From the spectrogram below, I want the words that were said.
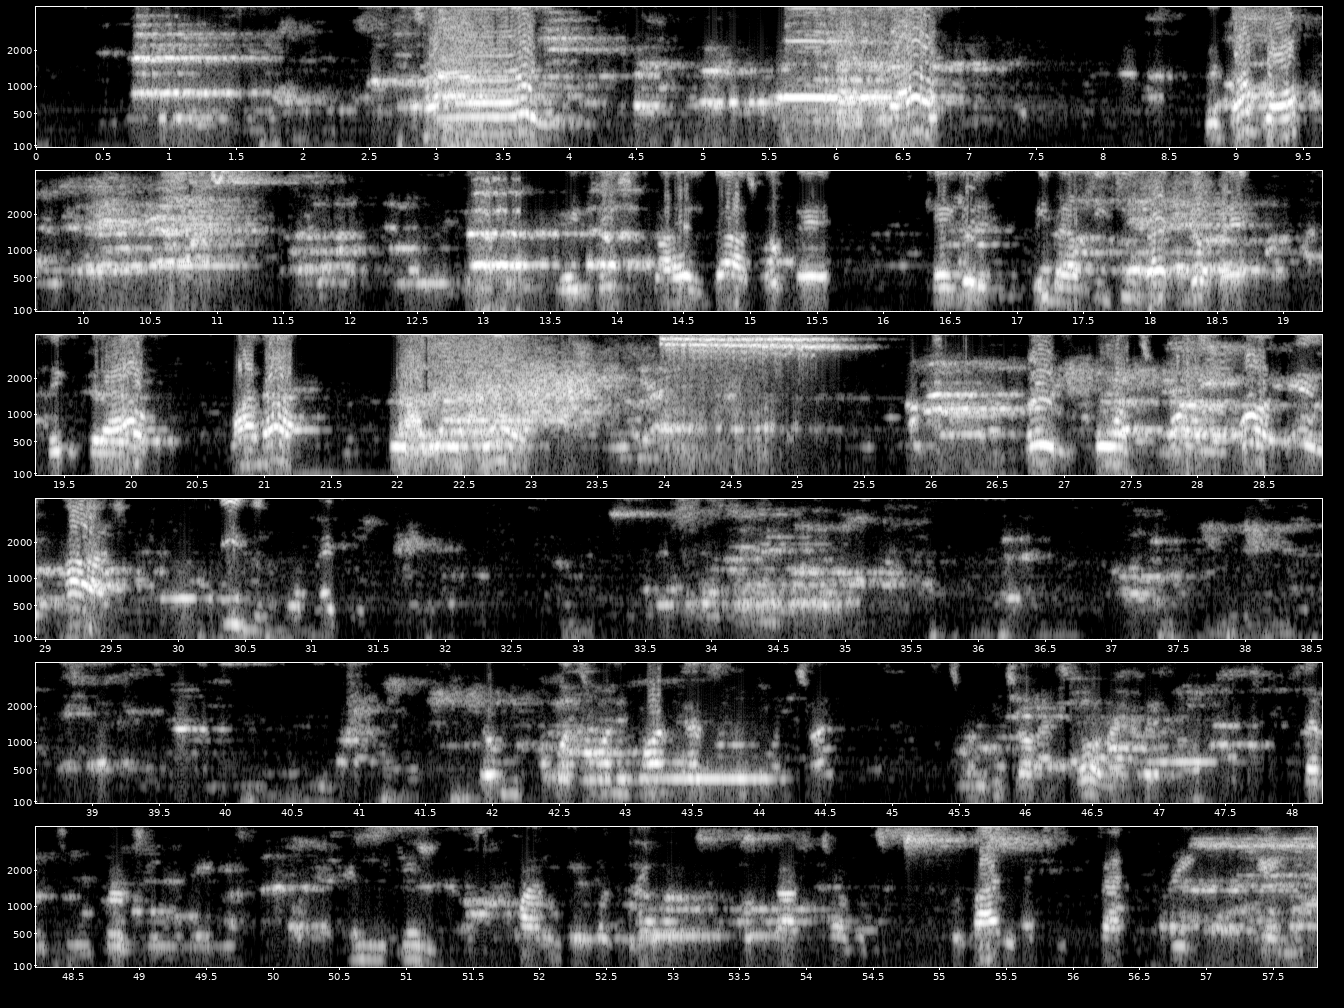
Turn over. Take to the house. Good dump ball. Great patience by Eddie Dodge. Milkman can't get it. Rebound T2 back to Milkman. Take it to the house. Why not? Down. 34 21. Eddie Dodge. Season momentum. Thirty-four, twenty-one, thirteen, twenty-one. Just want to get y'all that score right quick. 17, 13, and 80. In the game, the final the night. Week is back in three games.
